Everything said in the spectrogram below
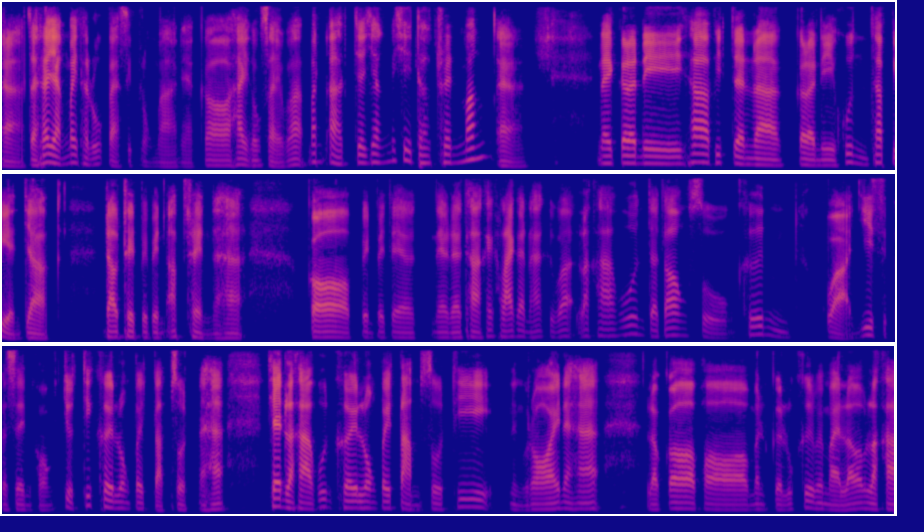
อ่าแต่ถ้ายังไม่ทะลุ 80 ลงมาเนี่ย ก็ให้สงสัยว่ามันอาจจะยังไม่ใช่ down trend มั้งอ่าในกรณีถ้าพิจารณากรณีหุ้นถ้าเปลี่ยนจาก down trend ไปเป็น up trend นะฮะก็เป็นไปในแนวทางคล้ายๆกันนะคือว่าราคาหุ้นจะต้องสูงขึ้นกว่า 20%ของจุดที่เคยลงไปต่ำสุดนะฮะ เช่นราคาหุ้นเคยลงไปต่ำสุดที่ 100 นะฮะ แล้วก็พอมันเกิดลุกขึ้นใหม่ๆ แล้วราคา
